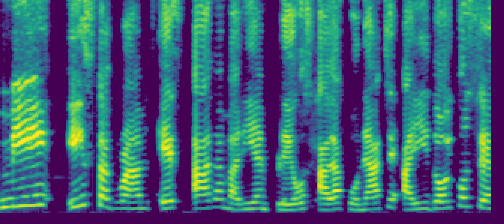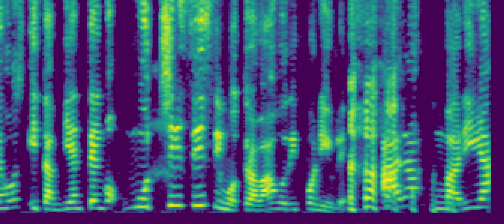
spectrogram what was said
Mi Instagram es Ada María Empleos, Ada con H. Ahí doy consejos y también tengo muchísimo trabajo disponible. Ada María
